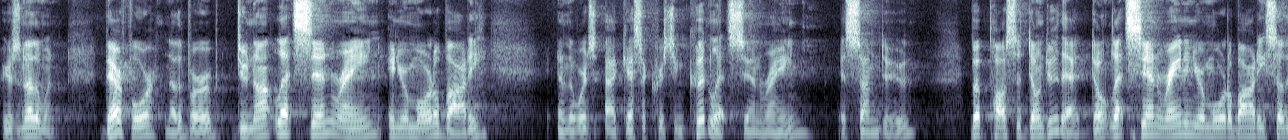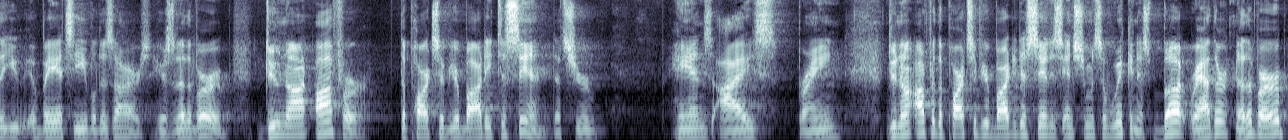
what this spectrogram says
Here's another one. Therefore, another verb, do not let sin reign in your mortal body. In other words, I guess a Christian could let sin reign, as some do. But Paul said, don't do that. Don't let sin reign in your mortal body so that you obey its evil desires. Here's another verb do not offer the parts of your body to sin. That's your hands, eyes, brain. Do not offer the parts of your body to sin as instruments of wickedness, but rather, another verb,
